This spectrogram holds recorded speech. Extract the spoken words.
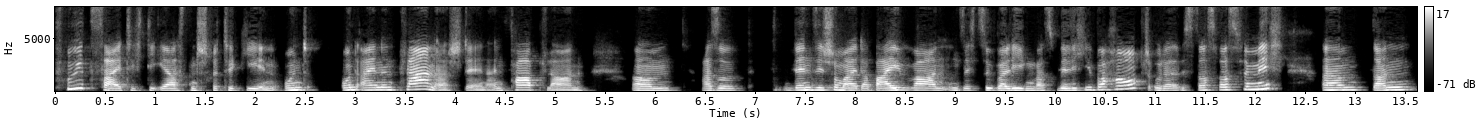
frühzeitig die ersten Schritte gehen und, und einen Plan erstellen, einen Fahrplan. Ähm, also wenn Sie schon mal dabei waren und sich zu überlegen, was will ich überhaupt oder ist das was für mich, ähm, dann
